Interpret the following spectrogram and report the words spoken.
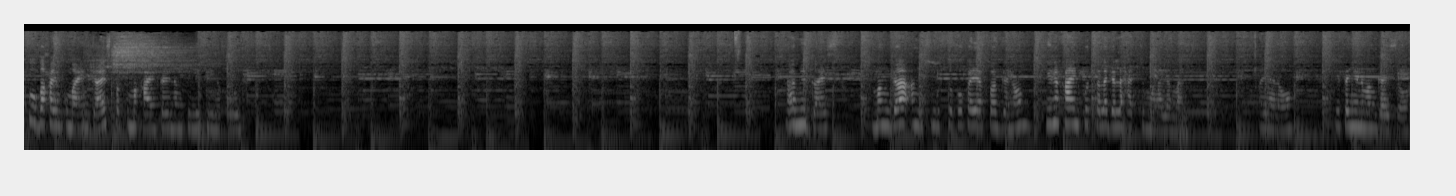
Rin po ba kayong kumain guys pag kumakain kayo ng Filipino food? Alam nyo guys, mangga ang gusto, ko kaya pag ano, kinakain ko talaga lahat yung mga laman. Ayan o. Oh. Kita nyo naman guys o. Oh.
